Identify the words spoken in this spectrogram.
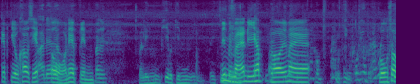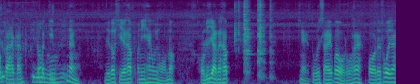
เก็บเกี่ยวข้าวเสร็จอะเดี๋ยว โอ้เดี๋ยวเนี่ยเป็นไปเลยปลิมพี่มากินไปกินี่เป็นหมายอันดีครับเฮาได้มาผมไม่มากินคนเดียวไปนะโรงซอกปลากันพี่แล้วมากินลองดูนั่งเดี๋ยวต้องเขียครับ อันนี้แห้งไว้หอมเนาะขออนุญาตนะครับเนี่ยตัวใส่เปล่าโถฮะพอได้ถ้วยนะ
